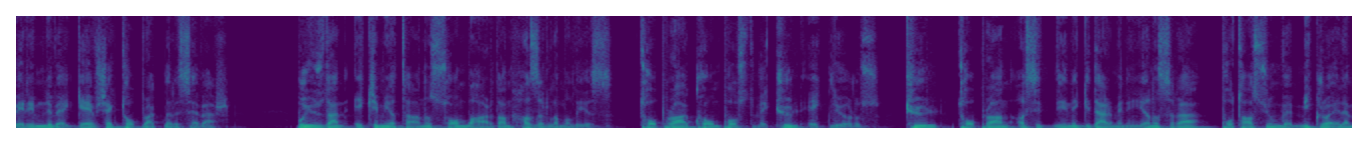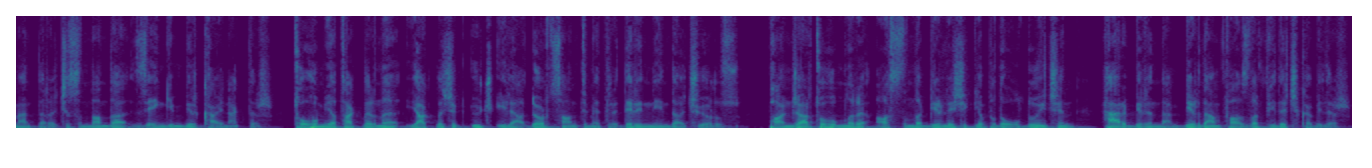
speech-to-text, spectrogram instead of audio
verimli ve gevşek toprakları sever. Bu yüzden ekim yatağını sonbahardan hazırlamalıyız. Toprağa kompost ve kül ekliyoruz. Kül, toprağın asitliğini gidermenin yanı sıra potasyum ve mikro elementler açısından da zengin bir kaynaktır. Tohum yataklarını yaklaşık 3 ila 4 santimetre derinliğinde açıyoruz. Pancar tohumları aslında birleşik yapıda olduğu için her birinden birden fazla fide çıkabilir.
